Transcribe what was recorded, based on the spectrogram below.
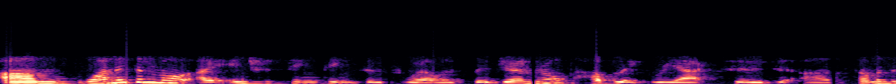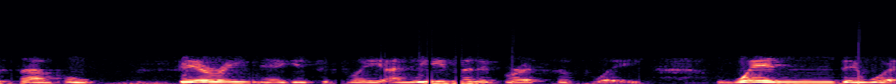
Um, one of the more uh, interesting things as well is the general public reacted, uh, some of the sample, very negatively and even aggressively when there were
